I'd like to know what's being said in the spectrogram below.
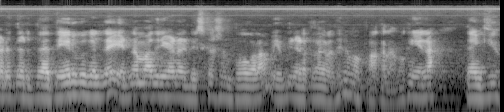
அடுத்தடுத்த தேர்வுகளில் என்ன மாதிரியான டிஸ்கஷன் போகலாம் எப்படி நடத்தலாங்கிறதை நம்ம பார்க்கலாம். ஓகேங்களா தேங்க்யூ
